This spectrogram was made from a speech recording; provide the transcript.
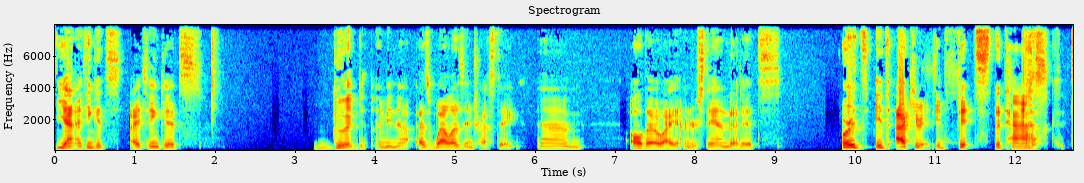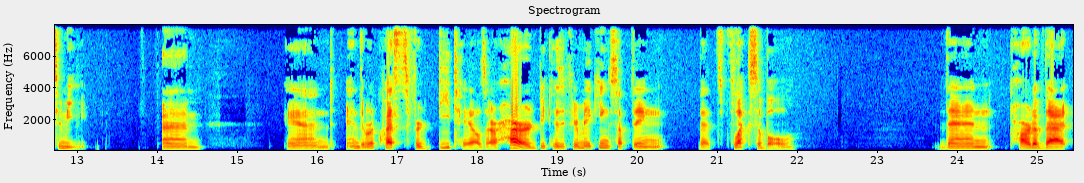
yeah, I think it's I think it's good. I mean, uh, as well as interesting. Um, although I understand that it's or it's it's accurate. It fits the task to me. Um, and and the requests for details are hard because if you're making something that's flexible, then part of that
